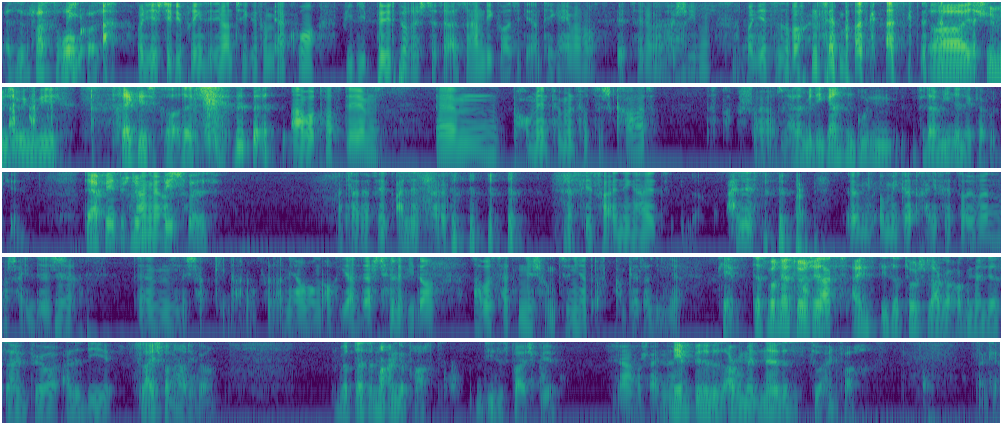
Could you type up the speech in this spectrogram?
Also fast Rohkost. Ach, und hier steht übrigens in dem Artikel von Merkur, wie die Bild berichtete. Also haben die quasi den Artikel einfach nur aus der Bildzeitung abgeschrieben. Und jetzt ist er bei uns im Podcast gelandet. Oh, ich fühle mich irgendwie dreckig gerade. Aber trotzdem, ähm, warum denn 45 Grad? Das ist doch bescheuert. Ja, damit die ganzen guten Vitamine nicht kaputt gehen. Der fehlt bestimmt Mangel- B12. Na klar, da fehlt alles halt. da fehlt vor allen Dingen halt alles. Irgend Omega-3-Fettsäuren wahrscheinlich. Ja. Ähm, ich habe keine Ahnung von Ernährung, auch hier an der Stelle wieder. Aber es hat nicht funktioniert auf kompletter Linie. Okay, das wird natürlich Versagt. jetzt eins dieser Totschlagerargumente sein für alle die Fleischfanatiker. Wird das immer angebracht, dieses Beispiel. Ja, wahrscheinlich. Nehmt bitte das Argument, ne? Das ist zu einfach. Danke.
